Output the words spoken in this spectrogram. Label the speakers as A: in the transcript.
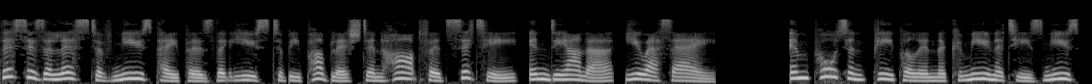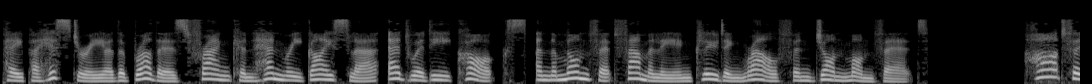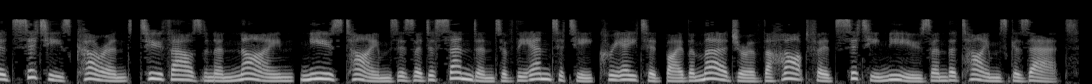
A: This is a list of newspapers that used to be published in Hartford City, Indiana, USA. Important people in the community's newspaper history are the brothers Frank and Henry Geisler, Edward E. Cox, and the Monfort family including Ralph and John Monfort. Hartford City's current 2009 News Times is a descendant of the entity created by the merger of the Hartford City News and the Times Gazette.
